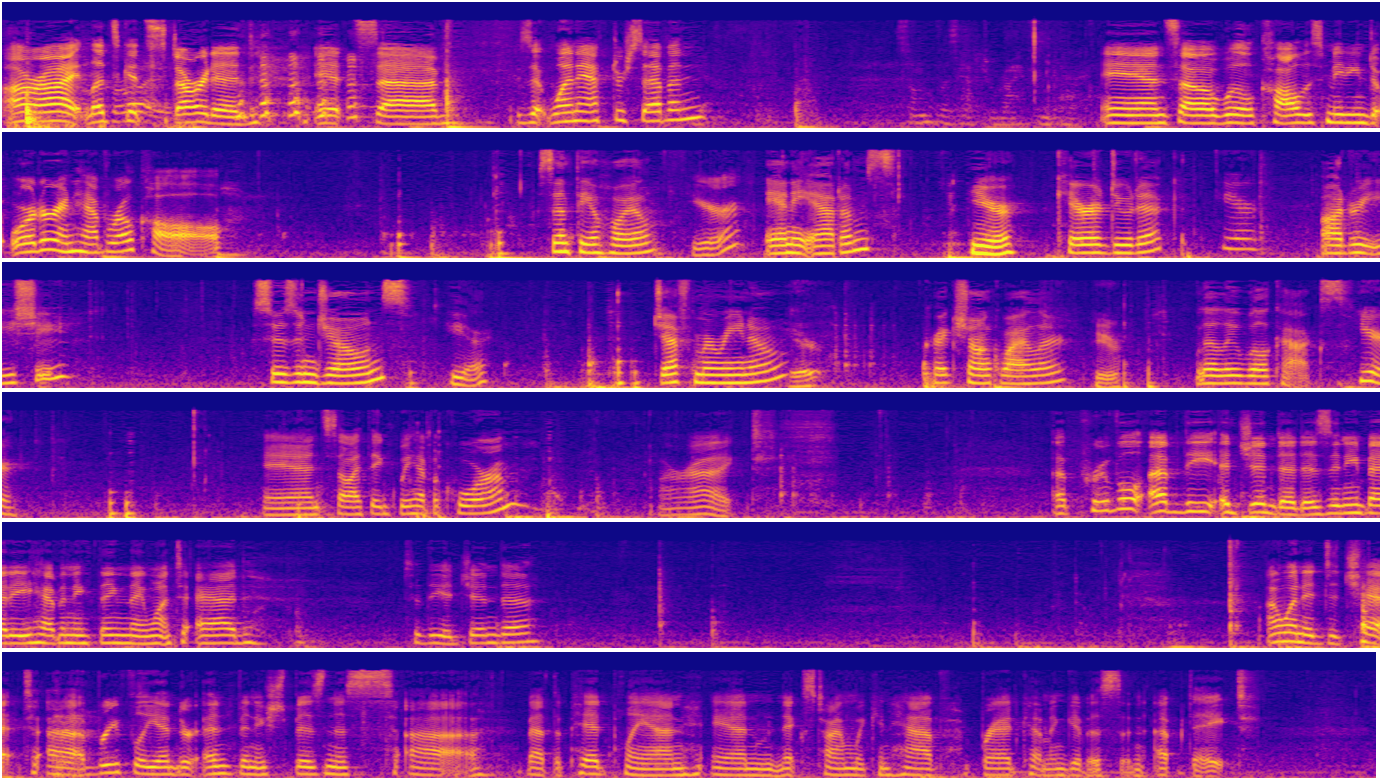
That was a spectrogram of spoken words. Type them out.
All right, let's get started. It's, uh, is it one after seven? Some of us have to write from home. And so we'll call this meeting to order and have roll call. Cynthia Hoyle, Here. Annie Adams, Here. Kara Dudek, Here. Audrey Ishi, Susan Jones, Here. Jeff Marino, Here. Craig Shonkwiler, Here. Lily Wilcox. Here. And so I think we have a quorum. All right. Approval of the agenda. Does anybody have anything they want to add to the agenda? I wanted to chat uh, briefly under unfinished business uh, about the PED plan, and next time we can have Brad come and give us an update.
